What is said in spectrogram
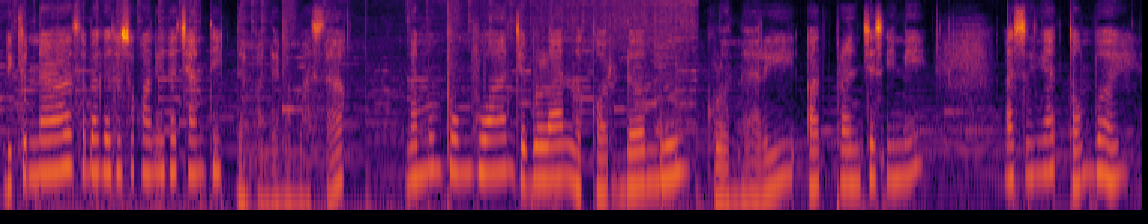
Dikenal sebagai sosok wanita cantik dan pandai memasak, namun perempuan jebolan Le Cordon Bleu Culinary Art Prancis ini aslinya tomboy.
